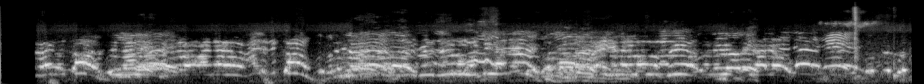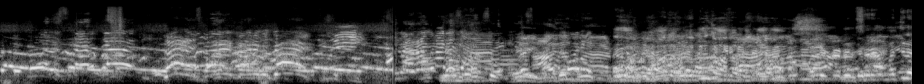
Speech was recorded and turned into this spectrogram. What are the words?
ఆ மத்தியில்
